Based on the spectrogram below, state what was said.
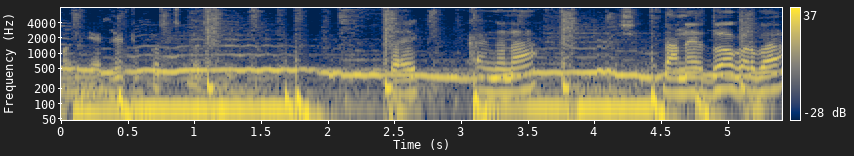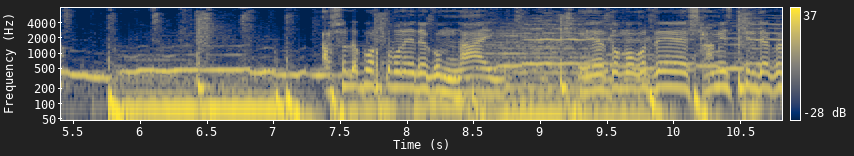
মানে কষ্ট করছে। তাই? কান্দা না দোয়া করবা। আসলে বর্তমানে এরকম নাই। এটা তোমার করতে স্বামী স্ত্রী দেখো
